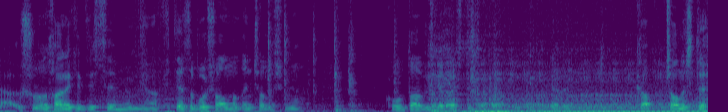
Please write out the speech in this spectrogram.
Ya şu hareketi hiç sevmiyorum ya. Fitesi boş almadan çalışmıyor. Kontağı bir kere açtık. Evet. Kap çalıştı.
